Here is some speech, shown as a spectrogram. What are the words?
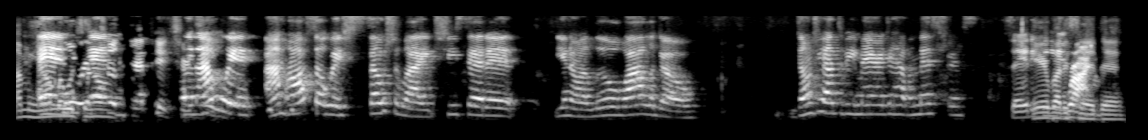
I mean, I don't And, know what Corey y'all. took that picture. and I'm with I'm also with socialite. She said it, you know, a little while ago. Don't you have to be married to have a mistress? Say it again. Everybody Right. said that.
